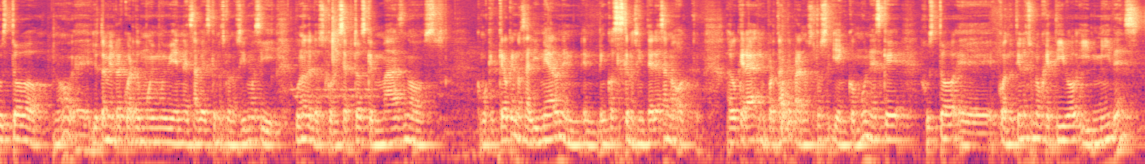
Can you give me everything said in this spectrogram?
justo, ¿no? Eh, yo también recuerdo muy, muy bien esa vez que nos conocimos y uno de los conceptos que más nos, como que creo que nos alinearon en, cosas que nos interesan o algo que era importante para nosotros y en común es que justo eh, cuando tienes un objetivo y mides,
